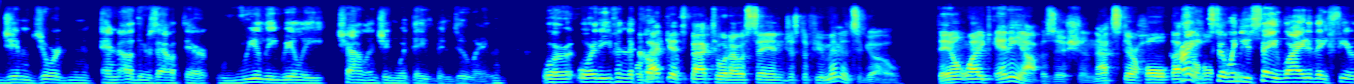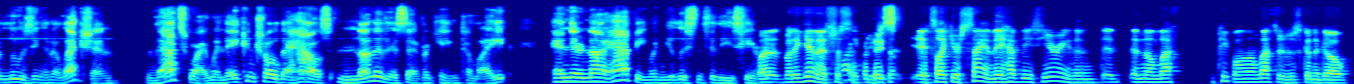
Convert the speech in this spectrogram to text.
Jim Jordan and others out there really, really challenging what they've been doing, or or even the. Well, that gets back to what I was saying just a few minutes ago. They don't like any opposition. That's their whole. That's right. Whole so thing. when you say why do they fear losing an election, that's why when they controlled the House, none of this ever came to light, and they're not happy when you listen to these hearings. But, but again, it's just right, like they, it's like you're saying they have these hearings, and and the left people on the left are just going to go,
